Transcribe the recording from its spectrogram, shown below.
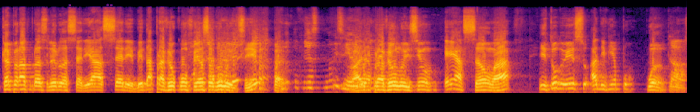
Campeonato Brasileiro da Série A, Série B, dá pra ver o confiança do Luizinho, rapaz. Olha, dá pra ver o Luizinho em ação lá. E tudo isso, adivinha por quanto? Calma,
